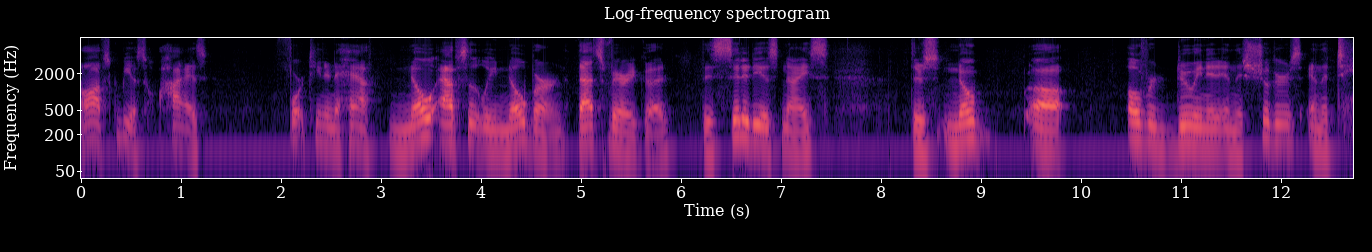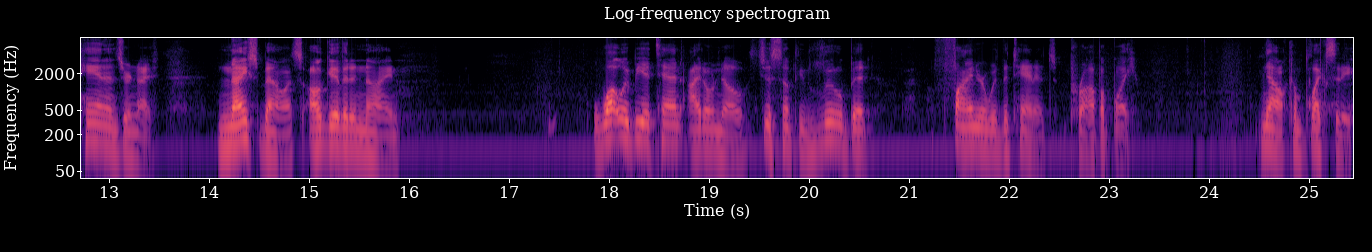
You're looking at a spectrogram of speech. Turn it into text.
off. It could be as high as 14 and a half. No, absolutely no burn. That's very good. The acidity is nice. There's no uh, overdoing it in the sugars, and the tannins are nice. Nice balance. I'll give it a 9. What would be a 10? I don't know. It's just something a little bit finer with the tannins, probably. Now, complexity.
